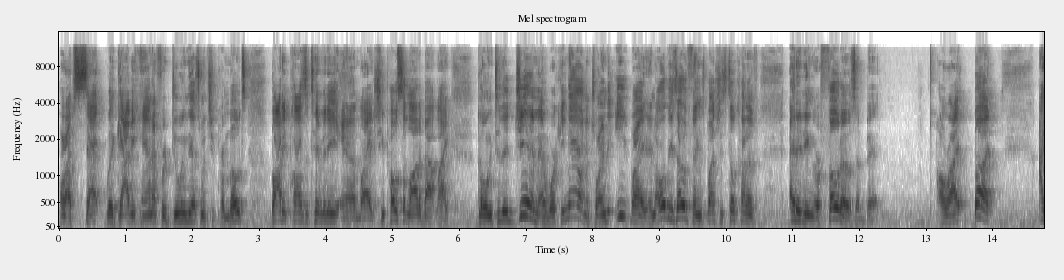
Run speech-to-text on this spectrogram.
are upset with Gabby Hanna for doing this when she promotes body positivity and like she posts a lot about like going to the gym and working out and trying to eat right and all these other things, but she's still kind of editing her photos a bit, all right? But I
